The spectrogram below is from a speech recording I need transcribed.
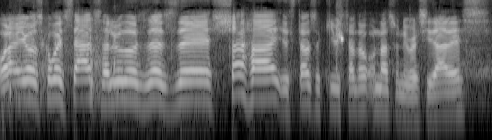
Hola amigos, ¿cómo están? Saludos desde Shanghai. Estamos aquí visitando unas universidades.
